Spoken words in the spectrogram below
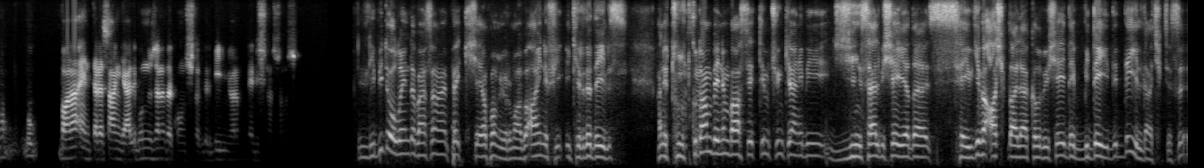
Bu, bu bana enteresan geldi. Bunun üzerine de konuşulabilir. Bilmiyorum. Ne düşünüyorsunuz? Libido olayında ben sana pek şey yapamıyorum abi. Aynı fikirde değiliz. Hani tutkudan benim bahsettiğim çünkü hani bir cinsel bir şey ya da sevgi ve aşkla alakalı bir şey de bir değildi, değildi açıkçası.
